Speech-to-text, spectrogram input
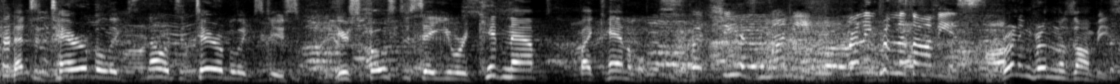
That's a terrible ex- no, it's a terrible excuse. You're supposed to say you were kidnapped by cannibals, But she has money. Running from the zombies. Running from the zombies.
